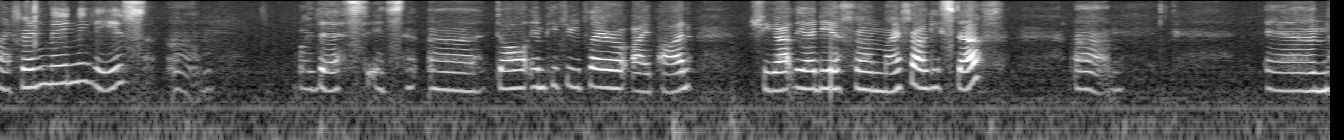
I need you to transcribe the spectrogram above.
my friend made me these, um, or this. It's a doll MP3 player iPod. She got the idea from my Froggy stuff. Um, and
